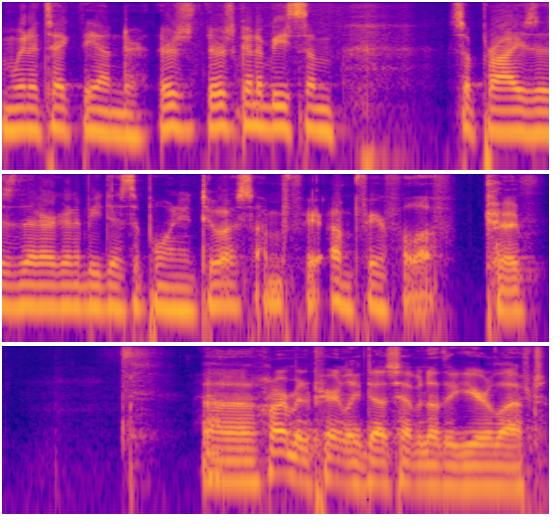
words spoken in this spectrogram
I'm going to take the under. There's there's going to be some surprises that are going to be disappointing to us. I'm fear, I'm fearful of. Okay. Uh, Harmon apparently does have another year left.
